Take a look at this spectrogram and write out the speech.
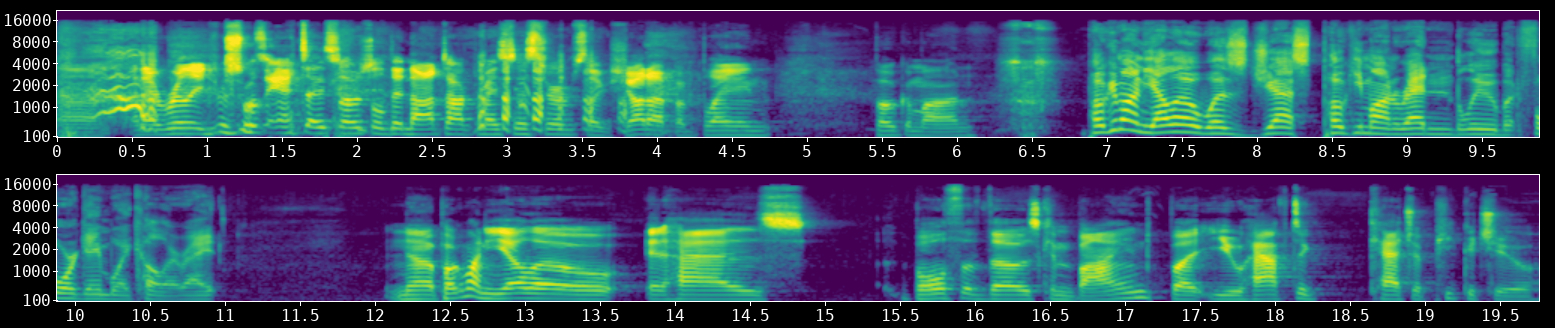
Uh, and I really just was antisocial. Did not talk to my sister. I'm just like, shut up. I'm playing Pokemon. Pokemon Yellow was just Pokemon Red and Blue, but for Game Boy Color, right? No, Pokemon Yellow, it has both of those combined, but you have to catch a Pikachu,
